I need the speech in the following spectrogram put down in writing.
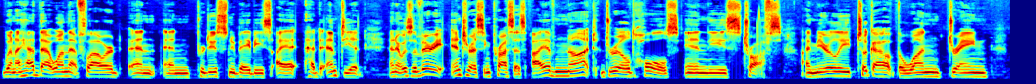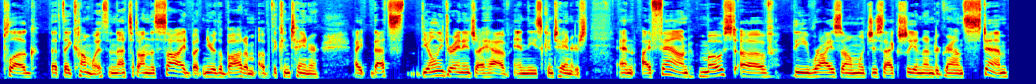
When I had that one that flowered and and produced new babies, I had to empty it, and it was a very interesting process. I have not drilled holes in these troughs. I merely took out the one drain plug that they come with, and that's on the side but near the bottom of the container. I, that's the only drainage I have in these containers. And I found most of the rhizome, which is actually an underground stem,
